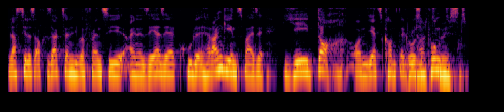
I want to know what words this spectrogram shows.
lass dir das auch gesagt sein, lieber Francie, eine sehr, sehr coole Herangehensweise. Jedoch, und jetzt kommt der große Punkt. Twist.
